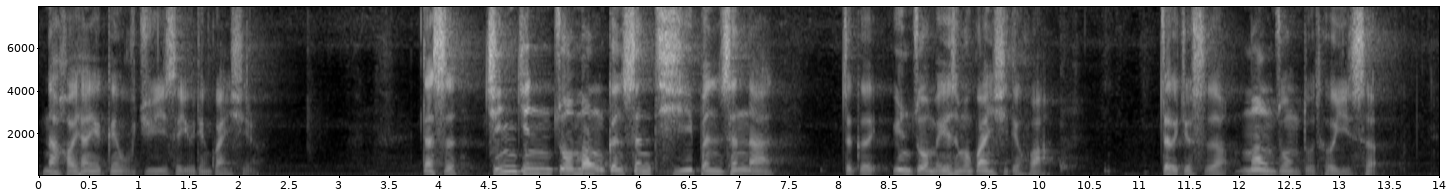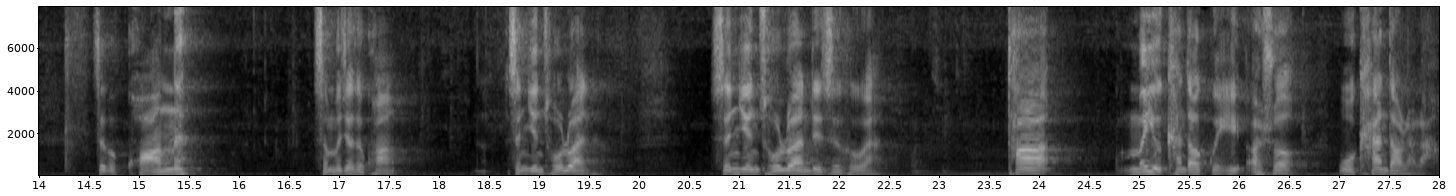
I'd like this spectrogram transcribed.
那好像也跟五具意识有点关系了。但是仅仅做梦跟身体本身呢，这个运作没什么关系的话，这个就是梦中多头意识。这个狂呢，什么叫做狂？神经错乱。神经错乱的时候啊，他没有看到鬼，而说我看到了啦。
